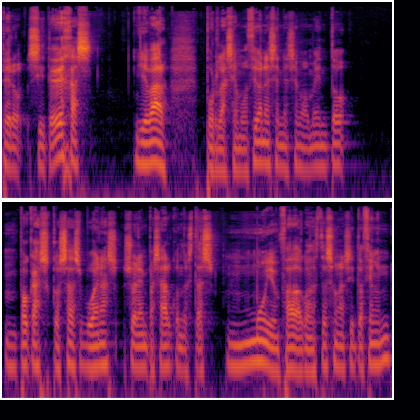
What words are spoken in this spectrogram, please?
pero si te dejas llevar por las emociones en ese momento, pocas cosas buenas suelen pasar cuando estás muy enfadado, cuando estás en una situación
